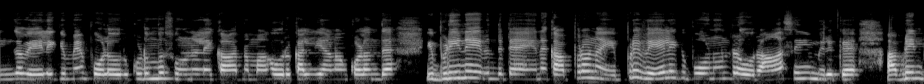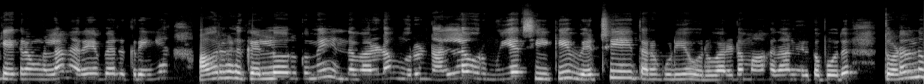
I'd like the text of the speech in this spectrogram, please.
எங்க வேலைக்குமே போல ஒரு குடும்ப சூழ்நிலை காரணமாக ஒரு கல்யாணம் குழந்தை இப்படின்னே இருந்துட்டேன். எனக்கு அப்புறம் நான் எப்படி வேலைக்கு போகணுன்ற ஒரு ஆசையும் இருக்கு அப்படின்னு கேக்குறவங்க எல்லாம் நிறைய பேர் இருக்கிறீங்க. அவர்களுக்கு எல்லோருக்குமே இந்த வருடம் ஒரு நல்ல ஒரு முயற்சிக்கு வெற்றியை தரக்கூடிய ஒரு வருடமாக தான் இருக்க போது தொடர்ந்து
